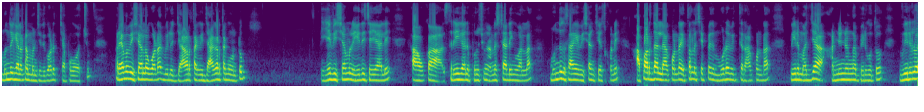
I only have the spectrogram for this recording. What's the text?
ముందుకు వెళ్ళటం మంచిది కూడా చెప్పుకోవచ్చు ప్రేమ విషయాల్లో కూడా వీళ్ళు జాగ్రత్తగా జాగ్రత్తగా ఉంటూ ఏ విషయంలో ఏది చేయాలి ఆ ఒక స్త్రీ కానీ పురుషుని అండర్స్టాండింగ్ వల్ల ముందుకు సాగే విషయాన్ని చేసుకొని అపార్థాలు లేకుండా ఇతరులు చెప్పేది మూడో వ్యక్తి రాకుండా వీరి మధ్య అన్యోన్యంగా పెరుగుతూ వీరిలో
